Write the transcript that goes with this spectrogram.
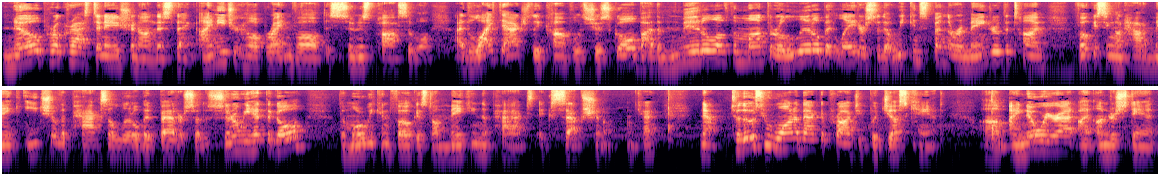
no procrastination on this thing. I need your help right involved as soon as possible. I'd like to actually accomplish this goal by the middle of the month or a little bit later so that we can spend the remainder of the time focusing on how to make each of the packs a little bit better. So the sooner we hit the goal, the more we can focus on making the packs exceptional. Okay? Now, to those who want to back the project but just can't, um, I know where you're at. I understand.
